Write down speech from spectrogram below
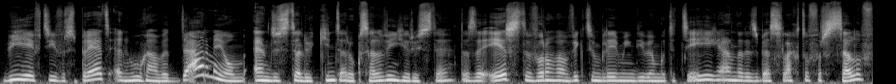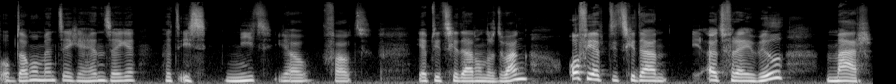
wie heeft die verspreid en hoe gaan we daarmee om. En dus stel uw kind daar ook zelf in gerust. Hè. Dat is de eerste vorm van victimblaming die we moeten tegengaan. Dat is bij slachtoffers zelf op dat moment tegen hen zeggen: het is niet jouw fout. Je hebt iets gedaan onder dwang of je hebt iets gedaan uit vrije wil, maar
